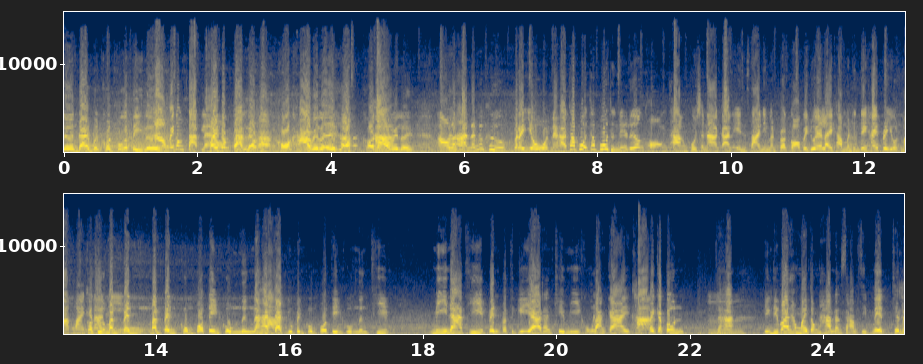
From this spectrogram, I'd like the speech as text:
เดินได้เหมือนคนปกติเลย อ้าวไม่ต้องตัดแล้ว ไม่ต้องตัดแล้วค่ะ ขอขาไว้เลยค่ะ ขอดาวไว้เลย เอาละค่ะนะคะนั่นก็คือประโยชน์นะคะ ถ้าพูดถ้าพูดถึงในเรื่องของทางโภชนาการเอนไซม์นี่มันประกอบไปด้วยอะไรคะ มันถึงได้ให้ประโยชน์มากมายขนาดก็นี้ คือมันเป็นมันเป็นกลุ่มโปรตีนกลุ่มหนึ่งนะคะค่ะจัดอยู่เป็นกลุ่มโปรตีนกลุ่มหนึ่งที่มีหน้าที่เป็นปฏิกิริยาทางเคมีของร่างกาย ค่ะ ไปกระตุ้นอืมนะคะอย่างที่ว่าทำไมต้องทานตั้ง 30 เม็ดใช่ไหม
